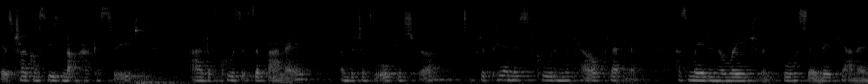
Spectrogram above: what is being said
it's Tchaikovsky's Nutcracker Suite. And of course, it's a ballet and written for orchestra. But a pianist called Mikhail Pletnev has made an arrangement for solo piano.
